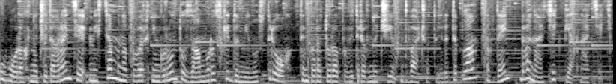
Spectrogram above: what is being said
У горах вночі та вранці місцями на поверхні ґрунту заморозки до мінус трьох. Температура повітря вночі 2-4 тепла, вдень 12-15.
